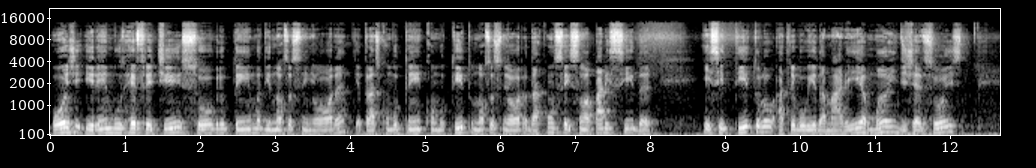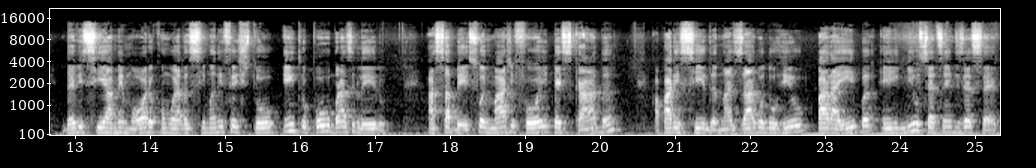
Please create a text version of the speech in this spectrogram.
Hoje iremos refletir sobre o tema de Nossa Senhora, que traz como, tem, como título Nossa Senhora da Conceição Aparecida. Esse título, atribuído a Maria, mãe de Jesus, deve-se à memória como ela se manifestou entre o povo brasileiro, a saber, sua imagem foi pescada, aparecida nas águas do rio Paraíba em 1717.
